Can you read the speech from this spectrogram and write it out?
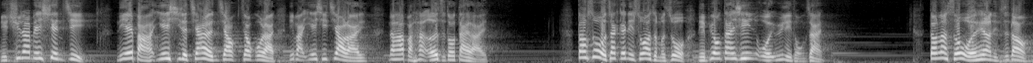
你去那边献祭，你也把耶西的家人叫叫过来，你把耶西叫来，让他把他儿子都带来。到时候我再跟你说要怎么做，你不用担心，我与你同在。到那时候我会让你知道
